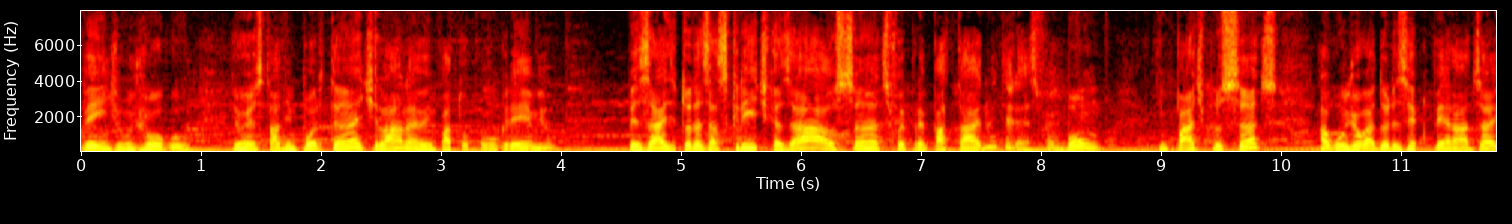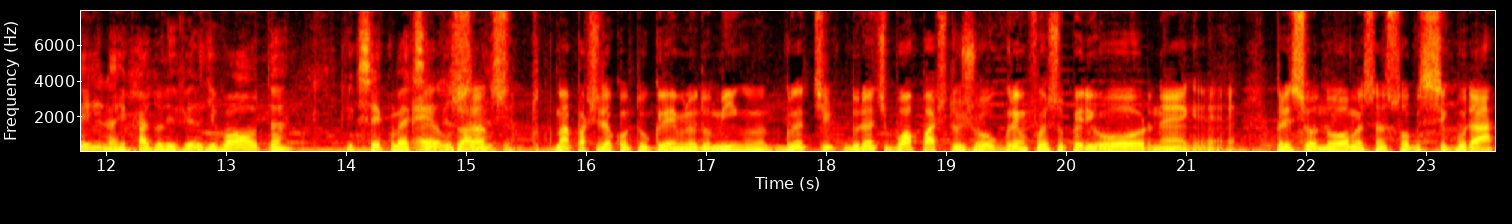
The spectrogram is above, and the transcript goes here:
vem de um jogo, de um resultado importante lá, né? Empatou com o Grêmio. Apesar de todas as críticas, ah, o Santos foi para empatar, não interessa. Foi um bom empate para o Santos. Alguns jogadores recuperados aí, né? Ricardo Oliveira de volta. O que, que você, como é que você É, o visualiza? Santos, na partida contra o Grêmio no domingo, durante, durante boa parte do jogo, o Grêmio foi superior, né? é, pressionou, mas o Santos soube se segurar.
